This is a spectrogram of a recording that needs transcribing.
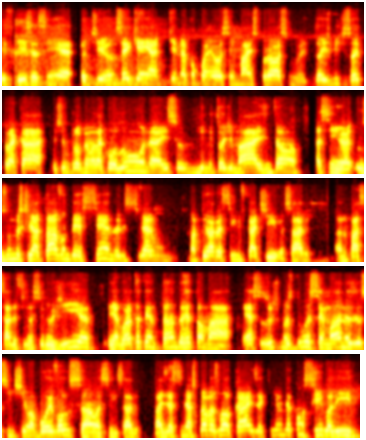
é difícil, assim. É, eu, eu, não sei quem, quem me acompanhou assim, mais próximo, de 2018 para cá, eu tive um problema na coluna, isso limitou demais. Então, assim, os números que já estavam descendo, eles tiveram uma piora significativa, sabe? Ano passado eu fiz uma cirurgia e agora estou tentando retomar. Essas últimas duas semanas eu senti uma boa evolução, assim, sabe? Mas, assim, nas provas locais aqui eu ainda consigo ali,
